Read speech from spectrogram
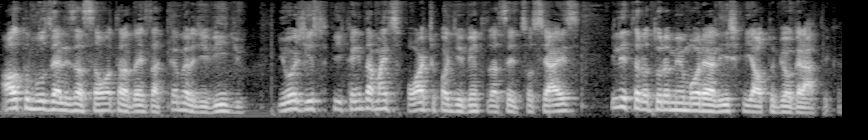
automusealização através da câmera de vídeo, e hoje isso fica ainda mais forte com o advento das redes sociais e literatura memorialística e autobiográfica.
